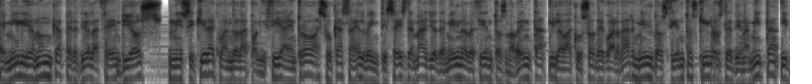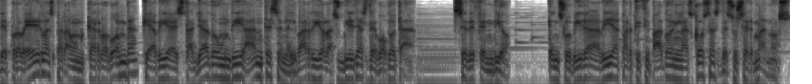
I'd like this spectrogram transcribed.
Emilio nunca perdió la fe en Dios, ni siquiera cuando la policía entró a su casa el 26 de mayo de 1990 y lo acusó de guardar 1200 kilos de dinamita y de proveerlas para un carro bomba que había estallado un día antes en el barrio Las Villas de Bogotá. Se defendió. En su vida había participado en las cosas de sus hermanos.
